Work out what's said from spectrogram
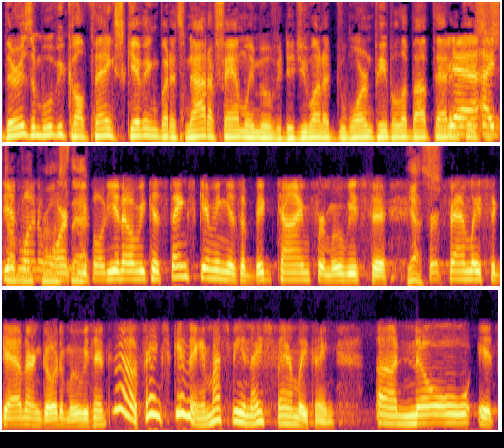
There is a movie called Thanksgiving, but it's not a family movie. Did you want to warn people about that? yeah, I did want to warn that? people, you know, because Thanksgiving is a big time for movies to, Yes. for families to gather and go to movies. And oh, Thanksgiving, it must be a nice family thing. Uh, no, it's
